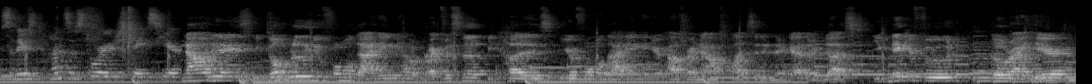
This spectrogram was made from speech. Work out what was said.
So there's tons of storage space here. Nowadays, we don't really do formal dining. We have a breakfast nook because your formal dining in your house right now is probably sitting there gathering dust. You can make your food, go right here,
